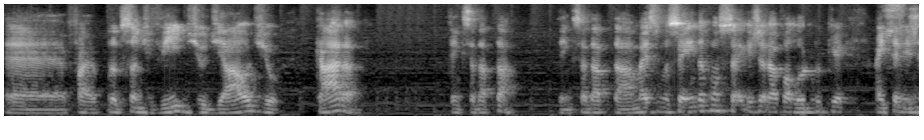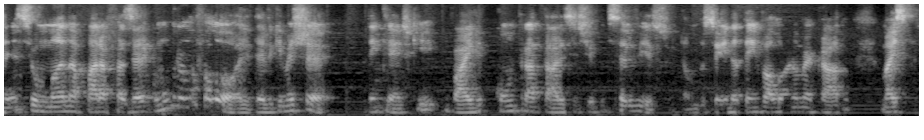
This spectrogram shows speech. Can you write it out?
é produção de vídeo, de áudio, cara, tem que se adaptar. Tem que se adaptar, mas você ainda consegue gerar valor porque a inteligência humana para fazer, como o Bruno falou, ele teve que mexer. Tem cliente que vai contratar esse tipo de serviço. Então você ainda tem valor no mercado, mas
